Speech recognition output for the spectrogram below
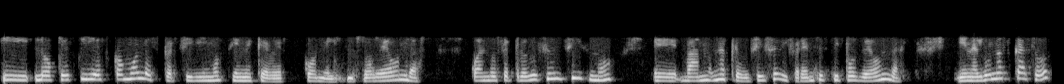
Y lo que sí es cómo los percibimos tiene que ver con el uso de ondas. Cuando se produce un sismo, eh, van a producirse diferentes tipos de ondas. Y en algunos casos,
